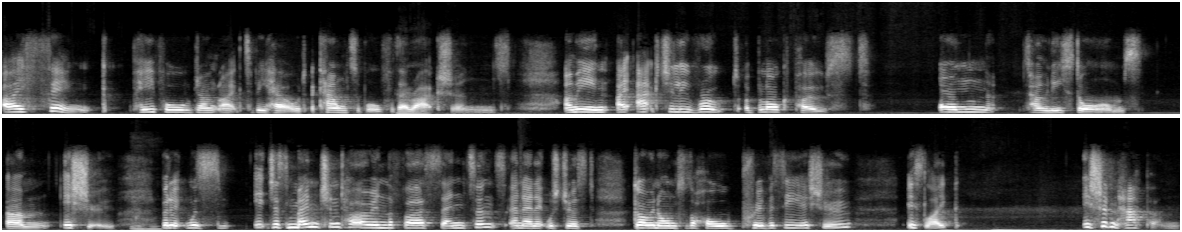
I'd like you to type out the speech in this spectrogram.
I think people don't like to be held accountable for their actions. I mean, I actually wrote a blog post on Toni Storm's um, issue, but it was it just mentioned her in the first sentence, and then it was just going on to the whole privacy issue. It's like it shouldn't happen.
